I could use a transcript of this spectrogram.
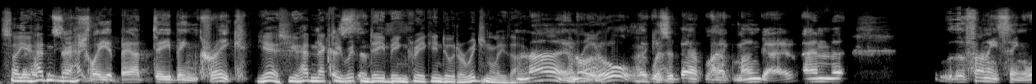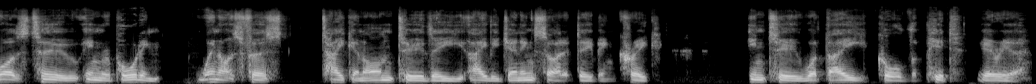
so you hadn't actually had, about Deebing Creek. Yes, you hadn't actually written the, Deebing Creek into it originally, though. No, not right. at all. Okay. It was about Lake Mungo, and the, the funny thing was too in reporting when I was first taken on to the AV Jennings site at Deebing Creek into what they call the pit area,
